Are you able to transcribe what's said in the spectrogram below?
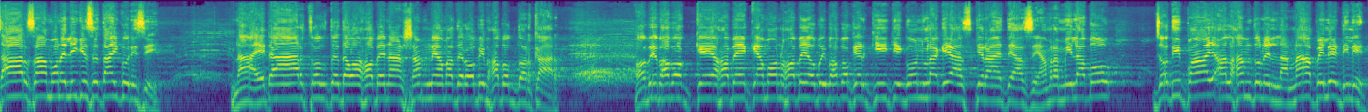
যার যা মনে লিখেছে তাই করেছে। না, এটা আর চলতে দেওয়া হবে না, সামনে আমাদের অভিভাবক দরকার। অভিভাবক কে হবে, কেমন হবে, অভিভাবকের কি কি গুণ লাগে আজকের আয়তে আছে। আমরা মিলাবো, যদি পাই, আলহামদুলিল্লাহ, না পেলে ডিলেট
